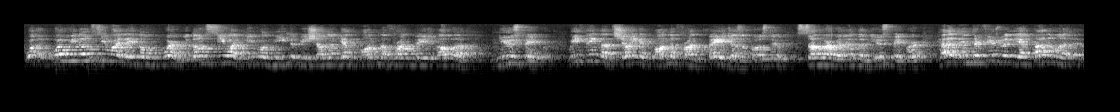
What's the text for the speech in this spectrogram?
Well, well, we don't see why they don't work. We don't see why people need to be shown again on the front page of a newspaper. We think that showing it on the front page as opposed to somewhere within the newspaper has interferes with the, autonomous,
